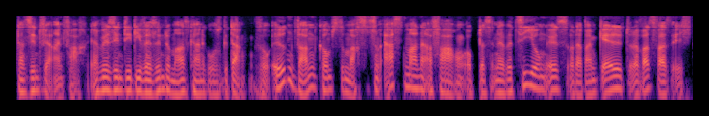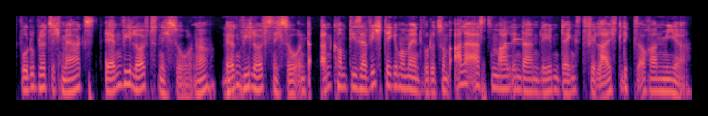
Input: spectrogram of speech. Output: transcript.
dann sind wir einfach. Ja, wir sind die, die wir sind, du machst keine großen Gedanken. So, irgendwann kommst du, machst du zum ersten Mal eine Erfahrung, ob das in der Beziehung ist oder beim Geld oder was weiß ich, wo du plötzlich merkst, irgendwie läuft's nicht so, ne? Mhm. Irgendwie läuft's nicht so. Und dann kommt dieser wichtige Moment, wo du zum allerersten Mal in deinem Leben denkst, vielleicht liegt's auch an mir.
